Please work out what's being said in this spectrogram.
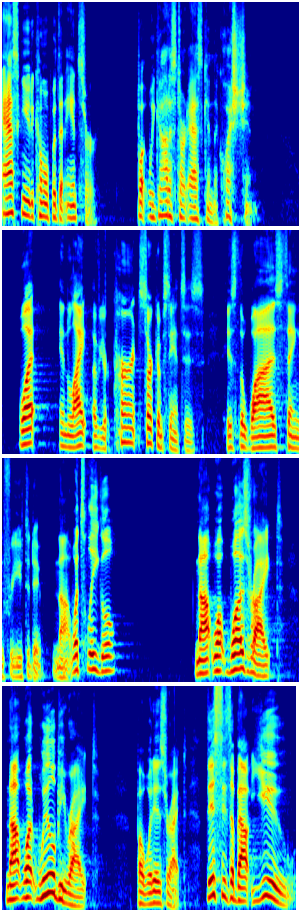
asking you to come up with an answer, but we got to start asking the question What, in light of your current circumstances, is the wise thing for you to do? Not what's legal, not what was right, not what will be right, but what is right. This is about you.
